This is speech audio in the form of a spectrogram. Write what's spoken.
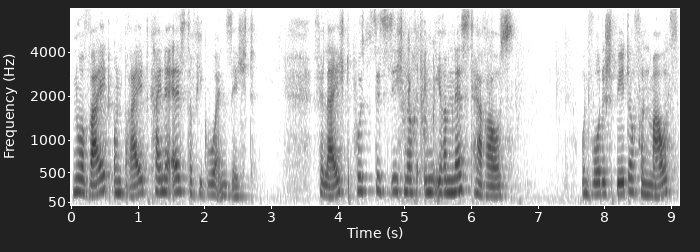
Nur weit und breit keine Elsterfigur in Sicht. Vielleicht putzte sie sich noch in ihrem Nest heraus und wurde später von Mauz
